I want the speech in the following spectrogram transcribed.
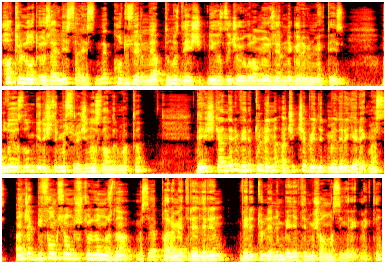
Hot Reload özelliği sayesinde kod üzerinde yaptığımız değişikliği hızlıca uygulama üzerinde görebilmekteyiz. Bu da yazılım geliştirme sürecini hızlandırmakta. Değişkenlerin veri türlerini açıkça belirtmeleri gerekmez. Ancak bir fonksiyon oluşturduğumuzda mesela parametrelerin veri türlerinin belirtilmiş olması gerekmekte.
